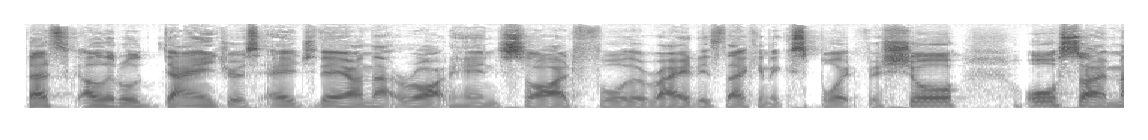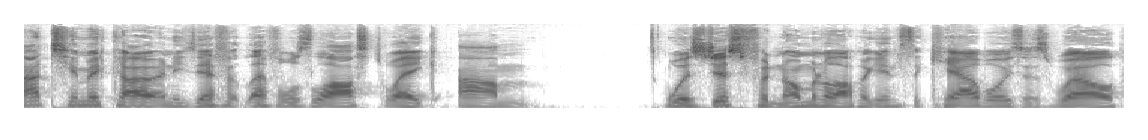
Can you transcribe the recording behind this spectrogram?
that's a little dangerous edge there on that right hand side for the Raiders. They can exploit for sure. Also, Matt Timoko and his effort levels last week. Um, was just phenomenal up against the Cowboys as well.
